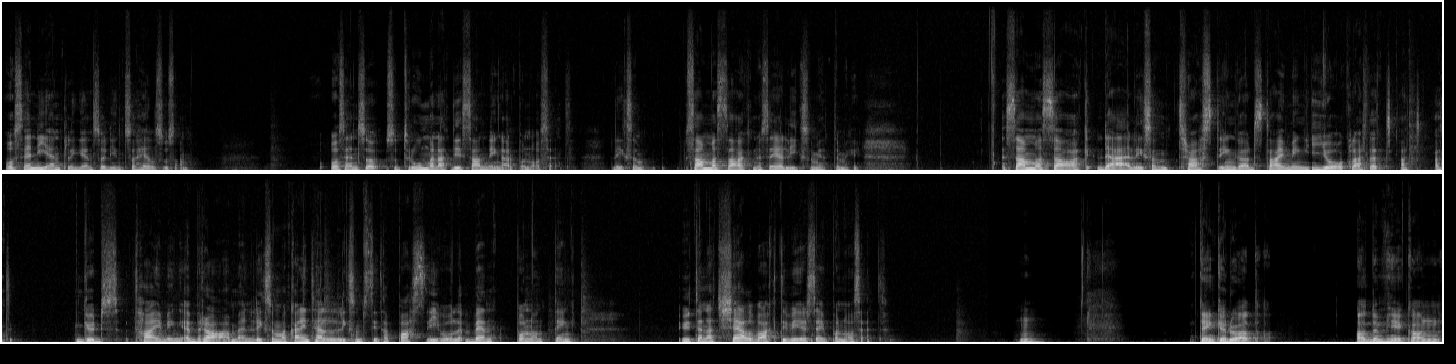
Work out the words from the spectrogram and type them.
och sen egentligen så är det inte så hälsosamt. Och sen så, så tror man att det är sanningar på något sätt. Liksom, samma sak, nu säger jag liksom jättemycket. Samma sak där, liksom trust in God's timing. Jo, klart att, att, att Guds timing är bra, men liksom, man kan inte heller liksom sitta passiv och vänta på någonting utan att själv aktivera sig på något sätt. Mm. Tänker du att, att de här kan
